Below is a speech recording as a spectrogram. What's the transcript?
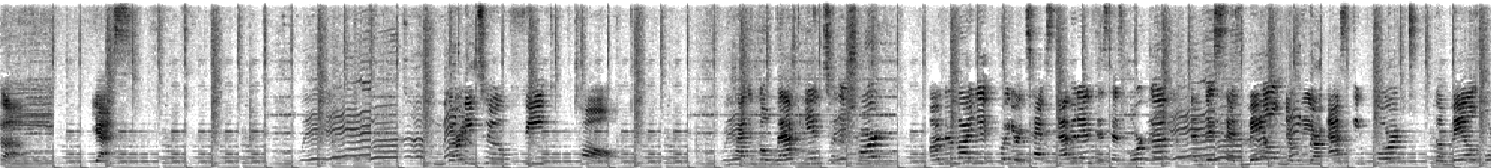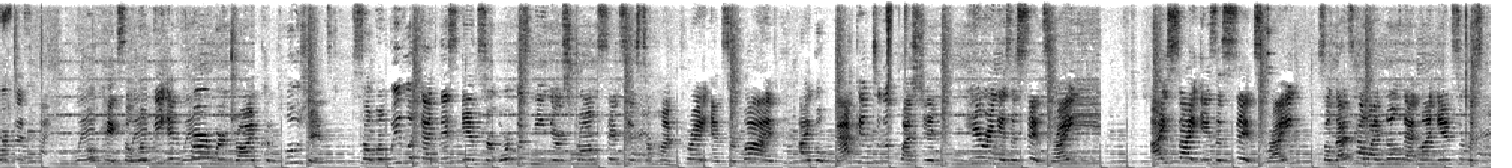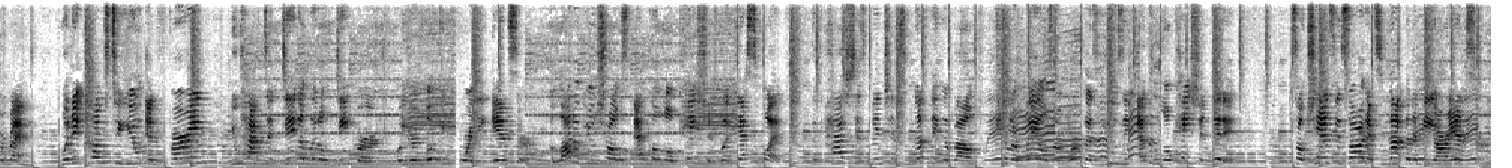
Yes. 32 feet tall. We had to go back into the chart, underline it for your text evidence. It says orca, and this says male, and we are asking for the male orca type. Okay, so when we infer, we're drawing conclusions. So when we look at this answer, hunt prey and survive. I go back into the question. Hearing is a sense, right? Eyesight is a sense, right? So that's how I know that my answer is correct. When it comes to you inferring, you have to dig a little deeper when you're looking for the answer. A lot of you chose echolocation, but guess what? The passage mentions nothing about killer whales or orcas using echolocation, did it? So chances are that's not going to be our answer.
